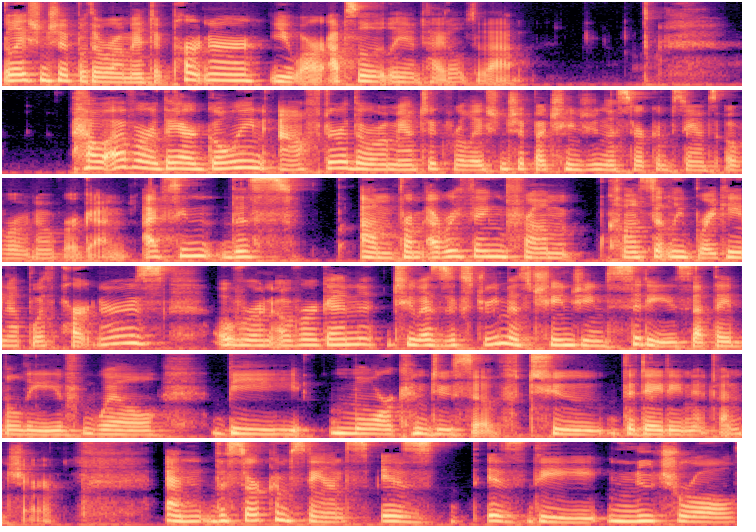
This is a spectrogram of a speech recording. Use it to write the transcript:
relationship with a romantic partner, you are absolutely entitled to that. However, they are going after the romantic relationship by changing the circumstance over and over again. I've seen this um, from everything from constantly breaking up with partners over and over again to as extreme as changing cities that they believe will be more conducive to the dating adventure. And the circumstance is is the neutral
